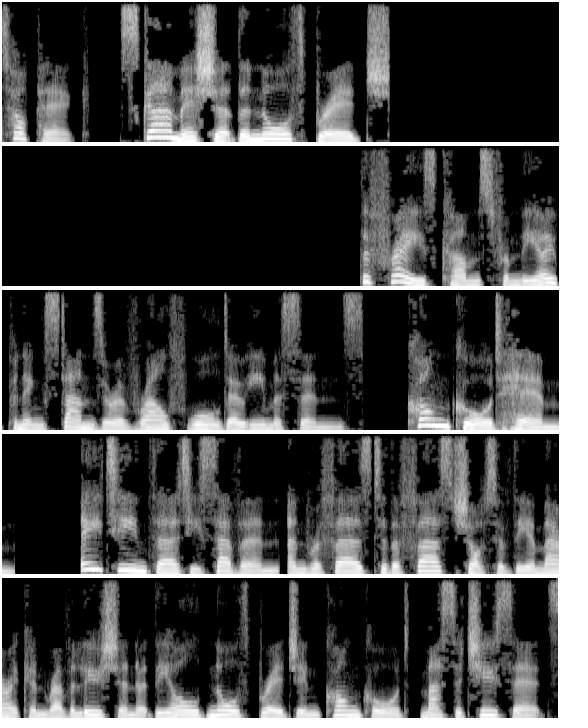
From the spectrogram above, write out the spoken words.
Topic: Skirmish at the North Bridge. The phrase comes from the opening stanza of Ralph Waldo Emerson's Concord Hymn 1837 and refers to the first shot of the American Revolution at the Old North Bridge in Concord, Massachusetts,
